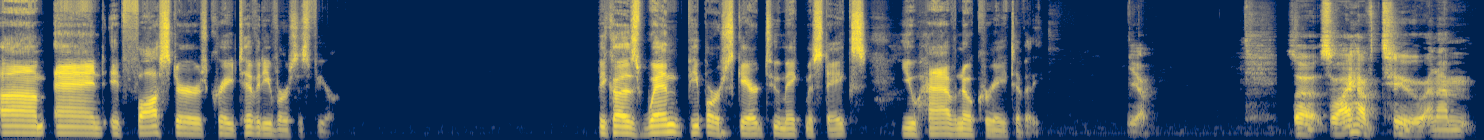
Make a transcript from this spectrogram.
um, and it fosters creativity versus fear because when people are scared to make mistakes you have no creativity yeah So so I have two, and I'm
